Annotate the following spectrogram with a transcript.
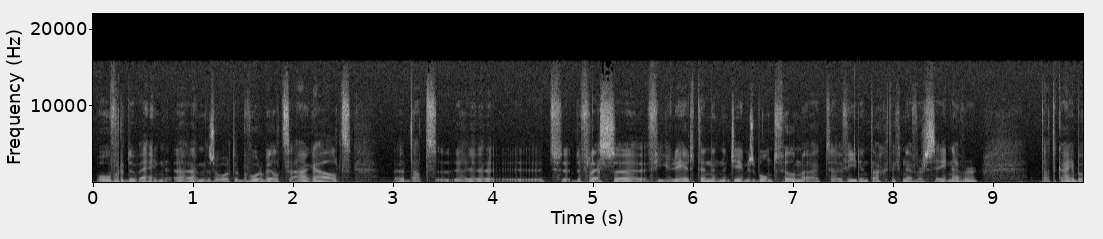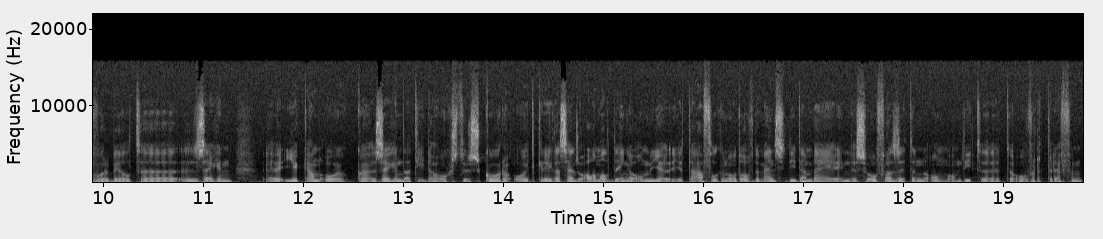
over de wijn. Ehm, zo wordt er bijvoorbeeld aangehaald eh, dat eh, het, de fles eh, figureert in een James Bond film uit 1984, Never Say Never. Dat kan je bijvoorbeeld eh, zeggen. Eh, je kan ook eh, zeggen dat hij de hoogste score ooit kreeg. Dat zijn zo allemaal dingen om je, je tafelgenoten of de mensen die dan bij je in de sofa zitten, om, om die te, te overtreffen.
